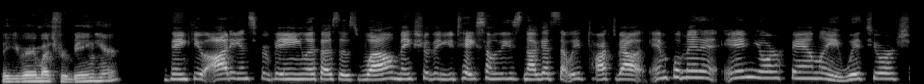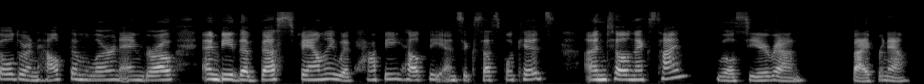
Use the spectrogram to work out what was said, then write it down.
thank you very much for being here. Thank you, audience, for being with us as well. Make sure that you take some of these nuggets that we've talked about, implement it in your family with your children, help them learn and grow, and be the best family with happy, healthy, and successful kids. Until next time, we'll see you around. Bye for now.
